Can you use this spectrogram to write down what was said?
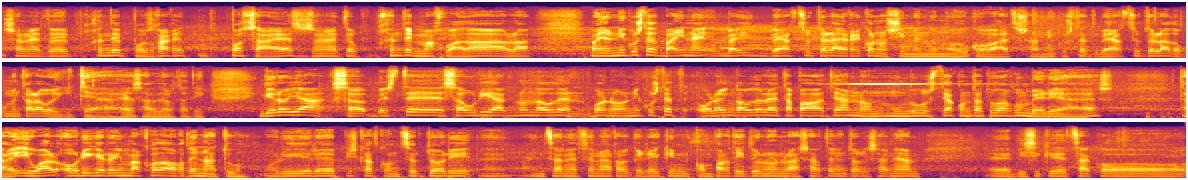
esan dut, jende pozgarri, poza ez, esan dut, jende majua da, hola. baina nik uste bai, bai behar zutela errekonozimendu moduko bat, oza, nik uste dut behar zutela dokumentala egitea, ez, alde hortatik. Gero ja, za, beste zauriak non dauden, bueno, nik uste orain gaudela etapa batean non mundu guztia kontatu behar duen berea, ez? Eta igual hori gero inbarko da ordenatu, hori ere pizkat kontzeptu hori, eh, aintzan erekin konpartitu nuen lasarten etorri zanean, e, bizikidetzako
